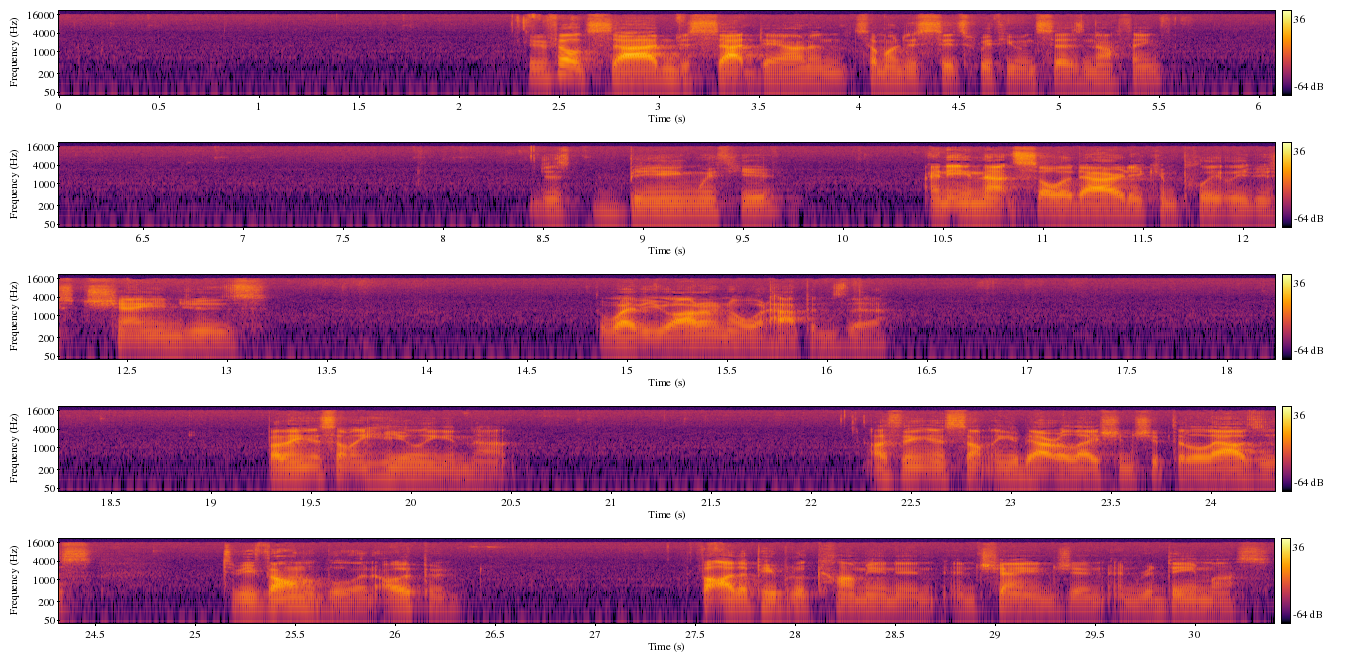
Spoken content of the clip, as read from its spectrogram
Have you felt sad and just sat down and someone just sits with you and says nothing? Just being with you. And in that solidarity, completely just changes the way that you are. I don't know what happens there. But I think there's something healing in that. I think there's something about relationship that allows us to be vulnerable and open for other people to come in and, and change and, and redeem us.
